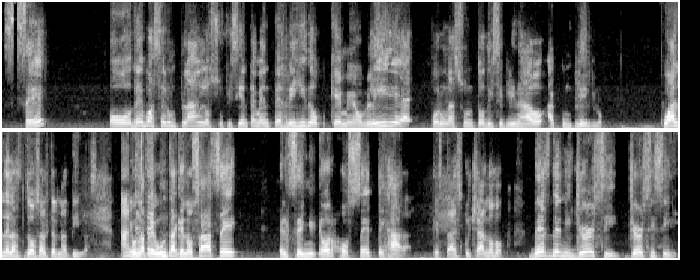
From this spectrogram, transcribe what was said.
C? ¿O debo hacer un plan lo suficientemente rígido que me obligue por un asunto disciplinado a cumplirlo? ¿Cuál de las dos alternativas? es una pregunta que nos hace el señor José Tejada, que está escuchando desde New Jersey, Jersey City.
